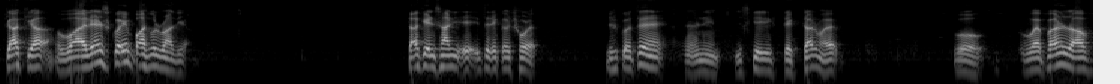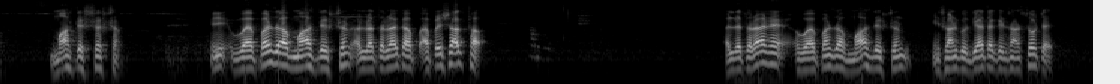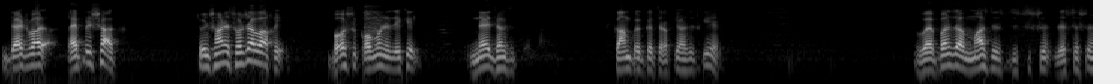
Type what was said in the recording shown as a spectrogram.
کیا کیا وائلنس کو امپاسبل بنا دیا تاکہ انسان یہ طریقے چھوڑے جس کو کہتے ہیں یعنی جس کی ٹرم ہے وہ ویپنز آف ماس ڈسٹرکشن یعنی weapons of mass destruction Allah تعالیٰ کا اپنے شاک تھا اللہ تعالیٰ نے ویپنز آف ماس ڈسٹرکشن انسان کو دیا تھا کہ انسان سوچے دیٹ واز ایپل شاک تو انسان نے سوچا واقعی بہت سے قوموں نے دیکھی نئے ڈھنگ سے کام کر کے ترقی حاصل کی ہے ویپنز آف ماس ڈسٹرکشن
